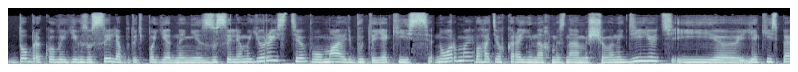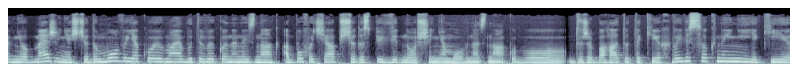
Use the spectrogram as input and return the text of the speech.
добре, коли їх зусилля будуть поєднані з зусиллями юристів, бо мають бути якісь норми. В багатьох країнах ми знаємо, що вони діють, і е, якісь певні обмеження щодо мови, якою має бути виконаний знак, або, хоча б щодо співвідношення мов на знаку, бо дуже багато таких вивісок нині, які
